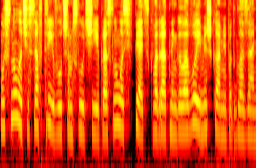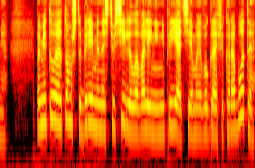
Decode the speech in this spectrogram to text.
Уснула часа в три в лучшем случае и проснулась в пять с квадратной головой и мешками под глазами. Пометуя о том, что беременность усилила в Олене неприятие моего графика работы,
